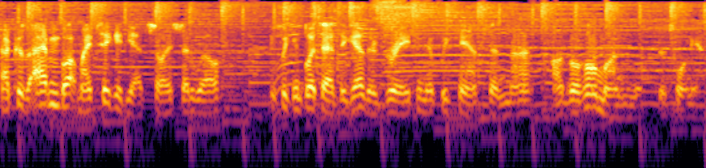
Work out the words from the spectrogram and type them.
Because I haven't bought my ticket yet, so I said, well, if we can put that together, great. And if we can't, then uh, I'll go home on the 20th.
